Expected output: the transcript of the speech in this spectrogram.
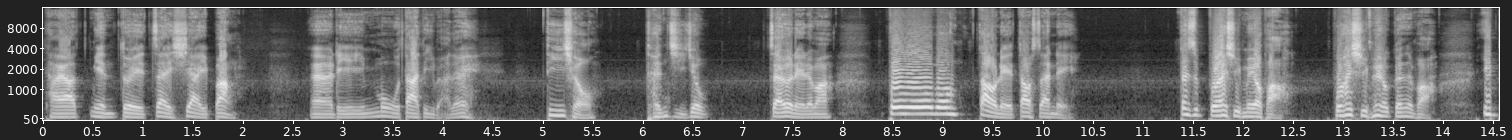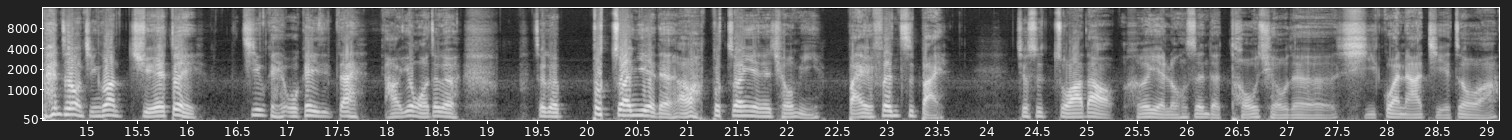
他要面对再下一棒，呃，铃木大地吧？对，第一球藤吉就在二垒了吗？嘣嘣到垒到三垒，但是不爱许没有跑，不爱许没有跟着跑。一般这种情况绝对几乎可以，我可以在好用我这个这个不专业的啊不专业的球迷百分之百。就是抓到河野龙生的投球的习惯啊、节奏啊，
